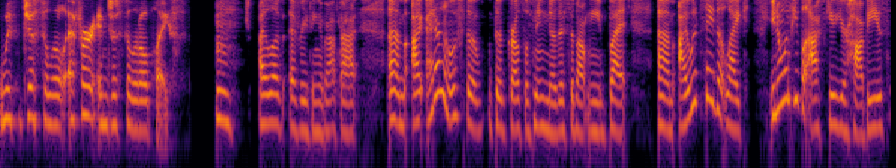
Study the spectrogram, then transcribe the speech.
with just a little effort and just a little place. Mm, I love everything about that. Um, I, I don't know if the, the girls listening know this about me, but um, I would say that like, you know, when people ask you your hobbies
